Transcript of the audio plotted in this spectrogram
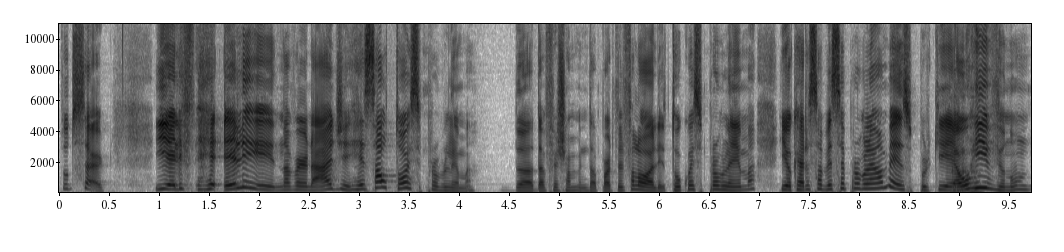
tudo certo. E ele, ele, na verdade, ressaltou esse problema da, da, fechamento da porta. Ele falou: olha, tô com esse problema e eu quero saber se é problema mesmo, porque uhum. é horrível. Não,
